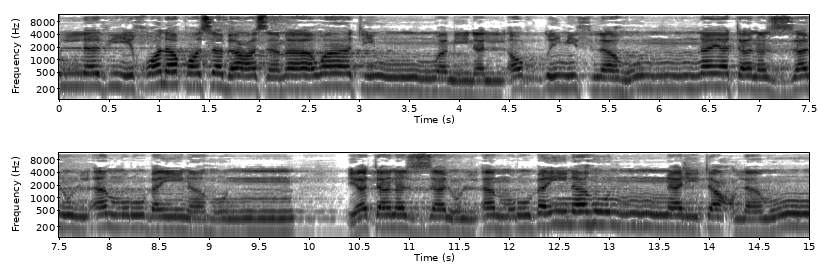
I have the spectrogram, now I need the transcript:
الذي خلق سبع سماوات ومن الأرض مثلهن. يتنزل الأمر بينهن. يتنزل الأمر بينهن لتعلموا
